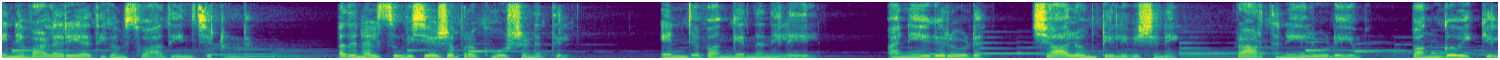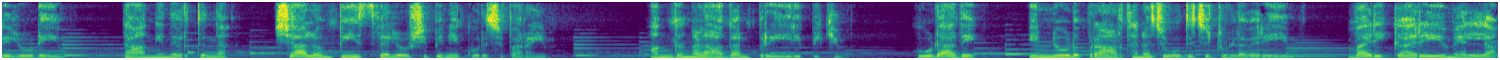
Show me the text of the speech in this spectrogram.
എന്നെ വളരെയധികം സ്വാധീനിച്ചിട്ടുണ്ട്. അതിനാൽ സുവിശേഷ പ്രഘോഷണത്തിൽ എന്റെ പങ്കെന്ന നിലയിൽ അനേകരോട് ഷാലോം ടെലിവിഷനെ പ്രാർത്ഥനയിലൂടെയും പങ്കുവെക്കലിലൂടെയും താങ്ങി നിർത്തുന്ന ശാലോം പീസ് ഫെലോഷിപ്പിനെ കുറിച്ച് പറയും. അംഗങ്ങളാകാൻ പ്രേരിപ്പിക്കും. കൂടാതെ എന്നോട് പ്രാർത്ഥന ചോദിച്ചിട്ടുള്ളവരെയും വരിക്കാരെയും എല്ലാം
